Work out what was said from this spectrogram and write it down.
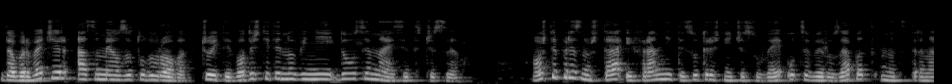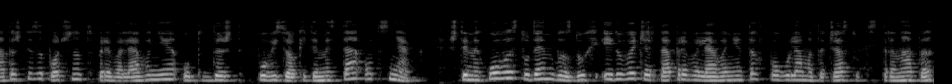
Добър вечер, аз съм Елза Тодорова. Чуйте водещите новини до 18 часа. Още през нощта и в ранните сутрешни часове от северозапад над страната ще започнат превалявания от дъжд, по високите места от сняг. Ще нахлува студен въздух и до вечерта преваляванията в по-голямата част от страната,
